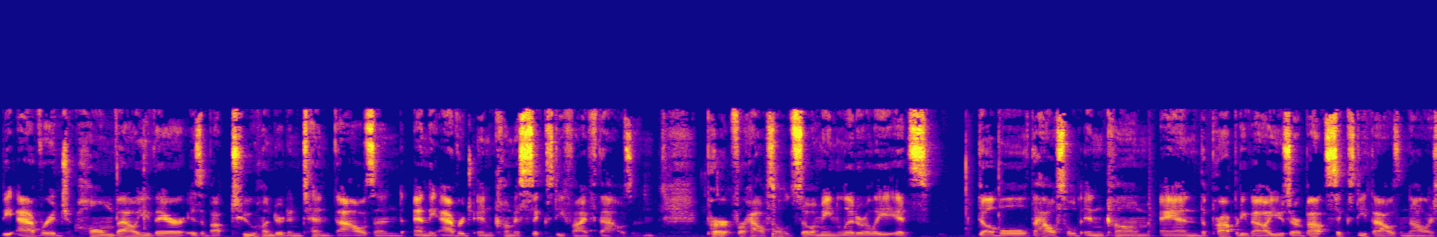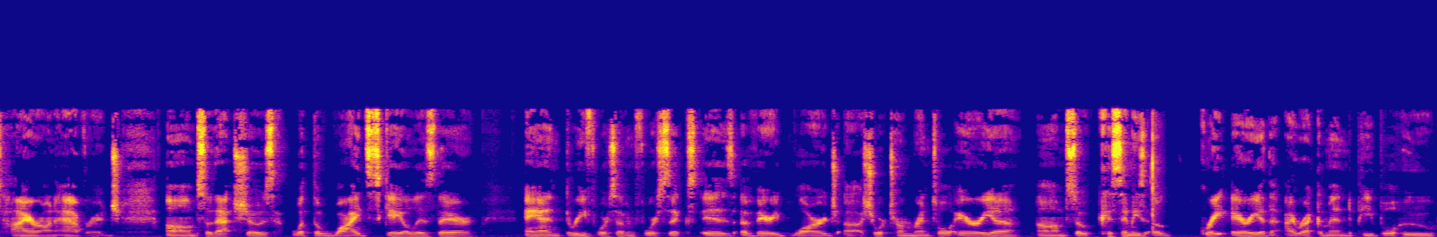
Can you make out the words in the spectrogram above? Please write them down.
the average home value there is about 210,000 and the average income is 65,000 per for households. So I mean literally it's double the household income and the property values are about $60,000 higher on average. Um, so that shows what the wide scale is there. And 34746 is a very large uh, short term rental area. Um, so Kissimmee's a great area that I recommend to people who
